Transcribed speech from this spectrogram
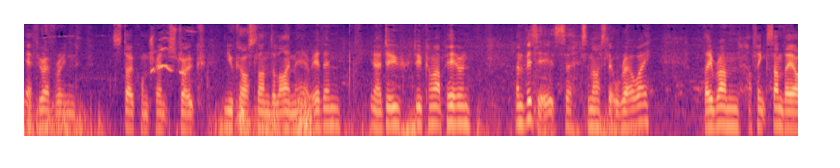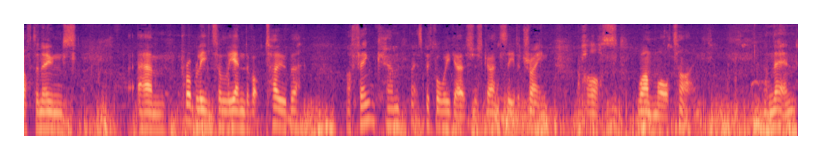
yeah, if you're ever in Stoke on Trent, Stroke, Newcastle under Lyme area, then you know do do come up here and and visit. It's a, it's a nice little railway. They run, I think, Sunday afternoons, um, probably till the end of October. I think. Um, that's before we go. Let's just go and see the train pass one more time, and then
